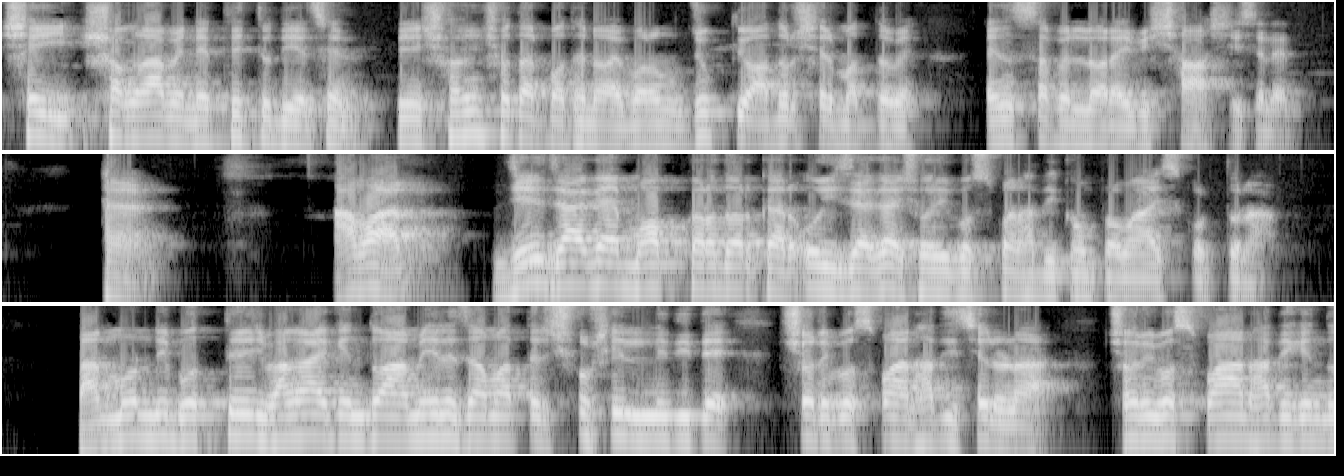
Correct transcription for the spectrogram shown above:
সেই সংগ্রামে নেতৃত্ব দিয়েছেন। তিনি সহিংসতার পথে নয়, বরং যুক্তি আদর্শের মাধ্যমে ইনসাফের লড়াই বিশ্বাসী ছিলেন। হ্যাঁ আবার যে জায়গায় মপ করা দরকার, ওই জায়গায় শরীফ ওসমান হাদি কম্প্রোমাইজ করতো না। ধানমন্ডি বত্রিশ ভাঙায় কিন্তু আমির জামাতের সুশীল নীতিতে শরীফ ওসমান হাদি ছিল না। শরীফ ওসমান হাদি কিন্তু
